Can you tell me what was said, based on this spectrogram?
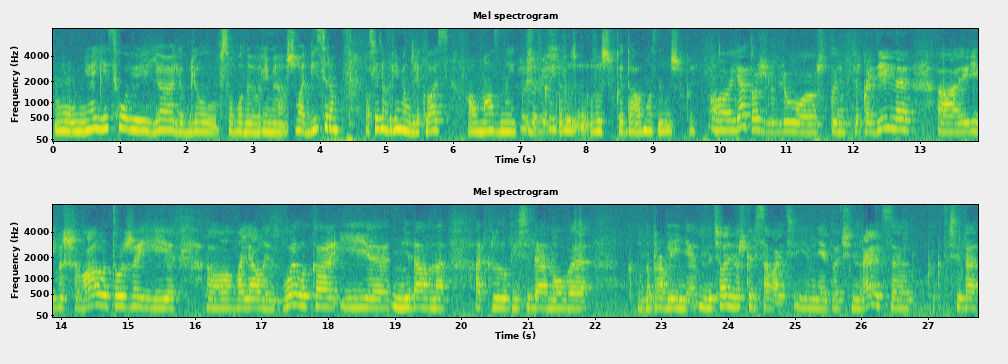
У меня есть хобби, я люблю в свободное время шивать бисером. В последнее время увлеклась алмазной Вышивкой. выш- вышивкой, да, алмазной вышивкой. Я тоже люблю что-нибудь рукодельное, э, и вышивала тоже, и э, валяла из войлока, и недавно открыла для себя новое направление. Начала немножко рисовать, и мне это очень нравится. Как-то всегда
